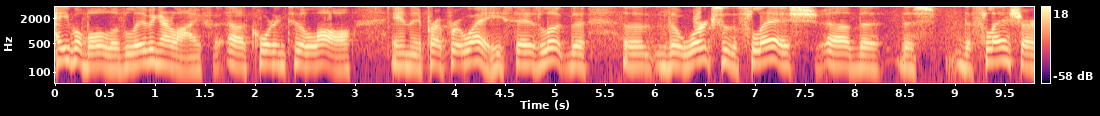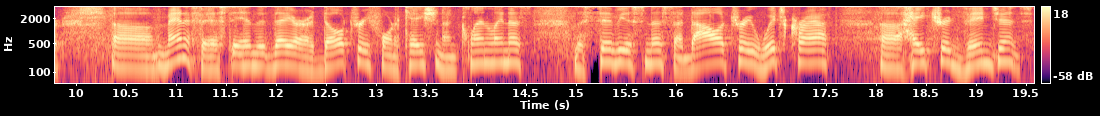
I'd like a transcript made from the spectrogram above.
capable of living our life according to the law in the appropriate way. He says, "Look, the uh, the works of the flesh, uh, the the the flesh are uh, manifest in that they are adultery, fornication, uncleanliness, lasciviousness, idolatry, witchcraft, uh, hatred, vengeance,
